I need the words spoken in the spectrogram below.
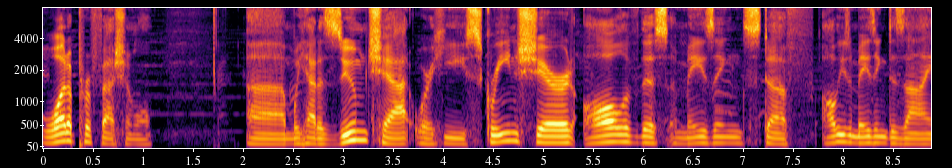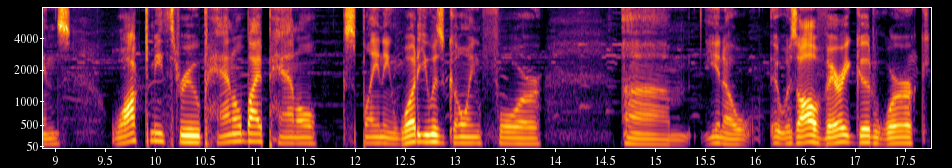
What a professional. Um, we had a Zoom chat where he screen shared all of this amazing stuff, all these amazing designs, walked me through panel by panel, explaining what he was going for. Um, you know, it was all very good work,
